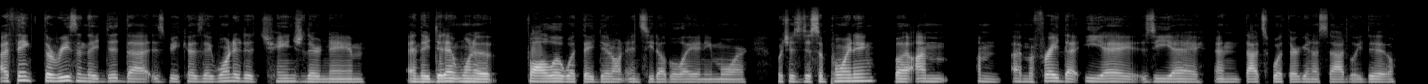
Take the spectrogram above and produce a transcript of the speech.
I think the reason they did that is because they wanted to change their name and they didn't want to follow what they did on NCAA anymore, which is disappointing. But I'm I'm I'm afraid that EA is EA, and that's what they're gonna sadly do.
